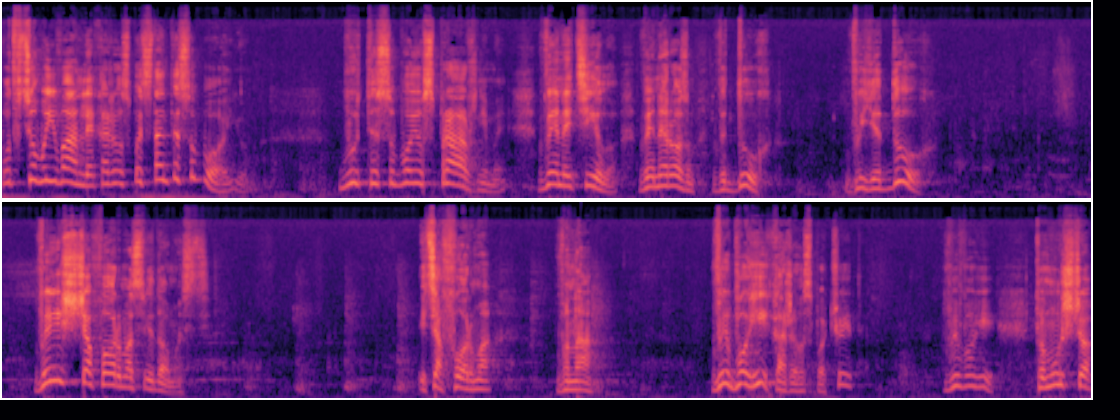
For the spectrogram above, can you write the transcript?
От в цьому Євангелія каже Господь, станьте собою. Будьте собою справжніми. Ви не тіло, ви не розум, ви дух. Ви є дух. Вища форма свідомості. І ця форма, вона. Ви боги, каже Господь, чуєте? Ви боги. Тому що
